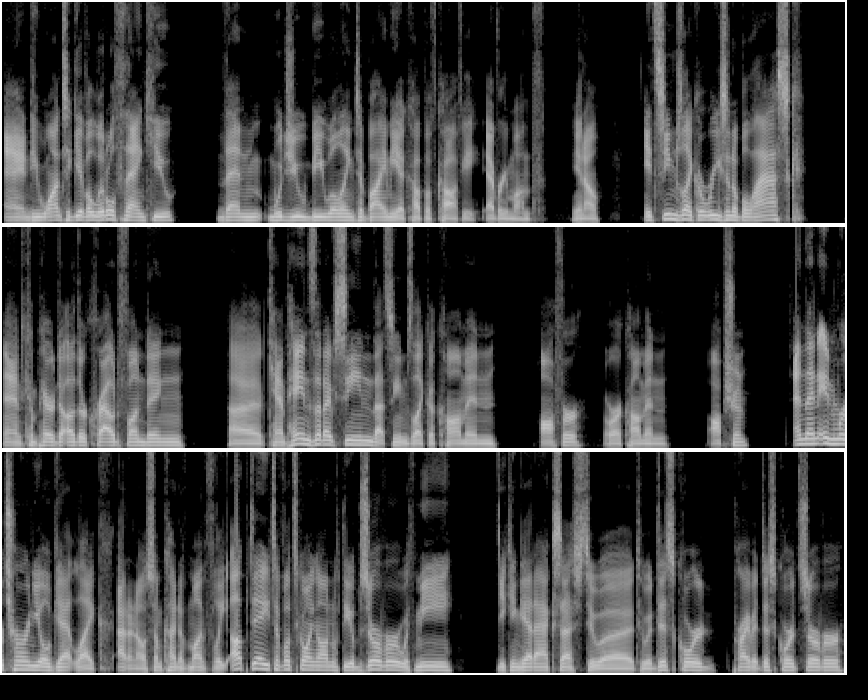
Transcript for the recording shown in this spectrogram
and you want to give a little thank you, then would you be willing to buy me a cup of coffee every month? You know, it seems like a reasonable ask, and compared to other crowdfunding uh, campaigns that I've seen, that seems like a common offer or a common option. And then in return, you'll get like, I don't know, some kind of monthly update of what's going on with the Observer, with me. You can get access to a to a Discord, private Discord server,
